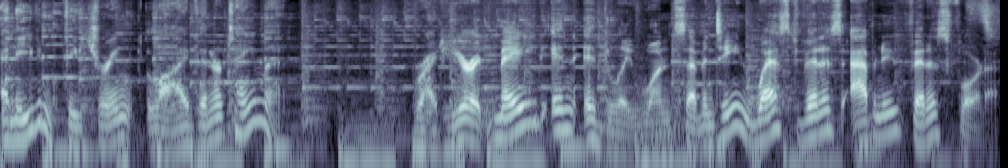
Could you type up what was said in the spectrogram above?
And even featuring live entertainment. Right here at Made in Italy, 117 West Venice Avenue, Venice, Florida.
